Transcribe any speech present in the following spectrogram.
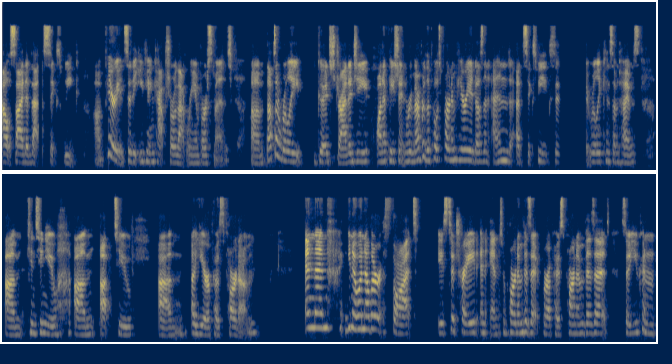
outside of that six week um, period so that you can capture that reimbursement. Um, that's a really good strategy on a patient. And remember, the postpartum period doesn't end at six weeks it really can sometimes um, continue um, up to um, a year postpartum. And then, you know, another thought is to trade an antepartum visit for a postpartum visit. So you can,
